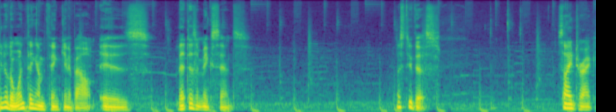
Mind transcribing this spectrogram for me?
You know, the one thing I'm thinking about is that doesn't make sense. Let's do this. Sidetrack.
